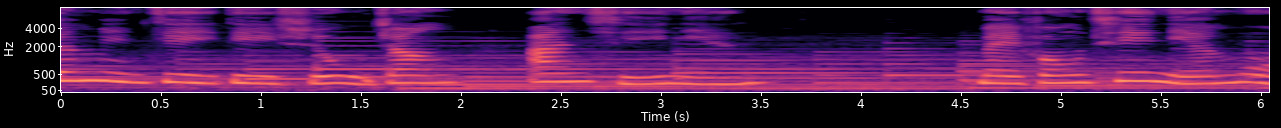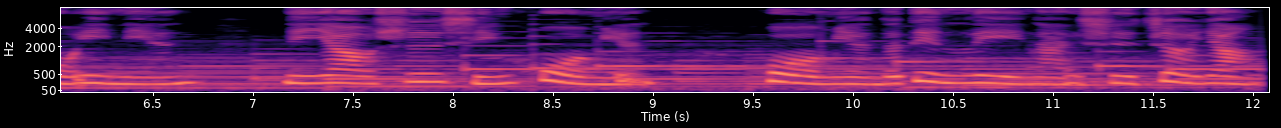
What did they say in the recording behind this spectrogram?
生命记第十五章安息年。每逢七年末一年，你要施行豁免。豁免的定例乃是这样：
